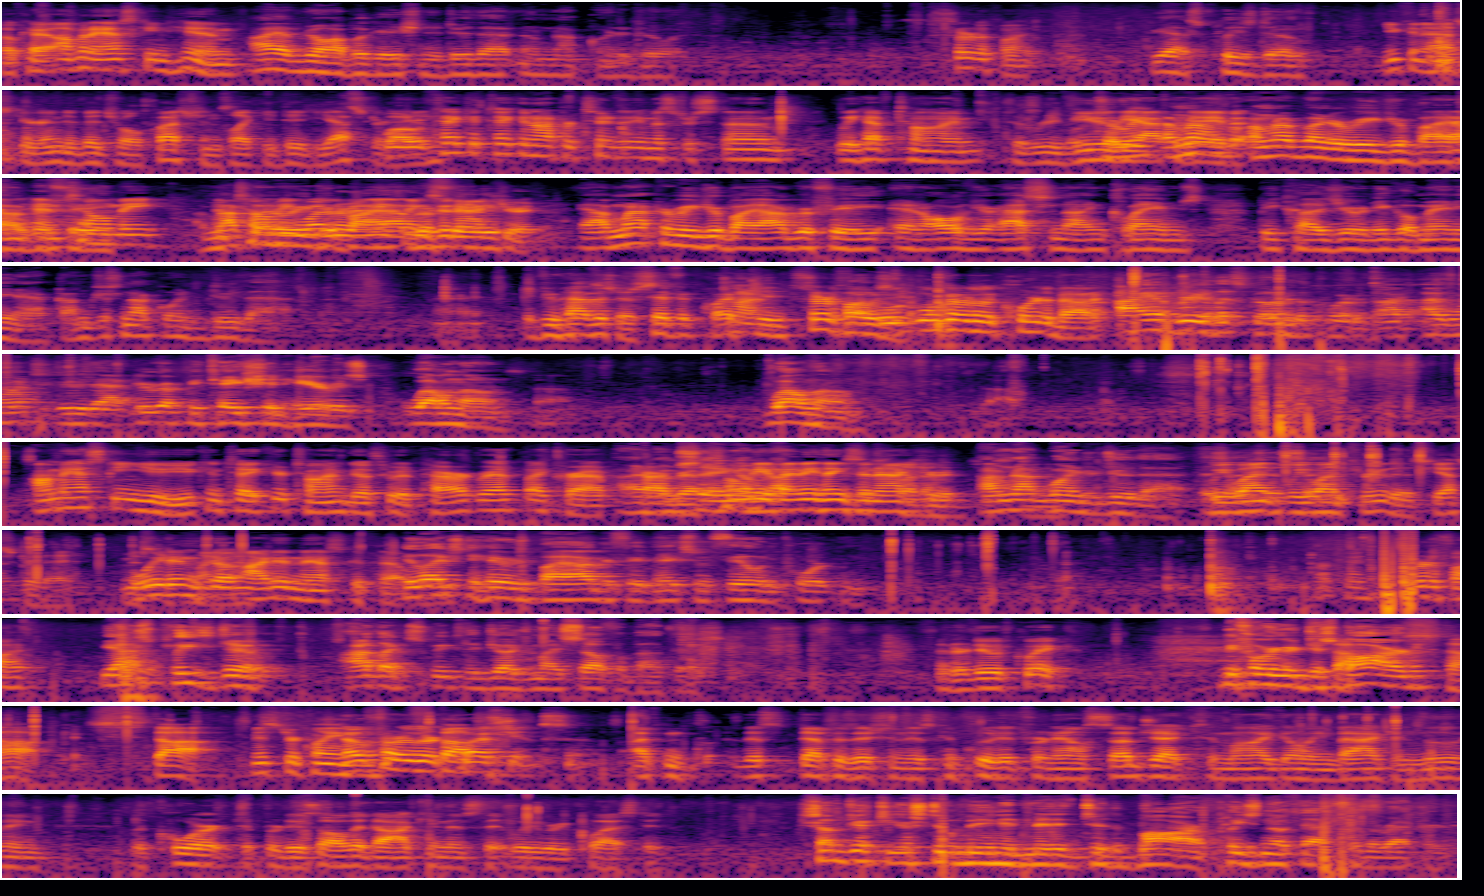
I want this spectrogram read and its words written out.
Okay, I'm gonna asking him, I have no obligation to do that, and I'm not going to do it. certified. Yes, please do. You can ask your individual questions like you did yesterday. Well, take, a- take an opportunity, Mr. Stone, we have time to review To the read- I'm not, affidavit. I'm not going to read your biography. tell me- I'm and not tell going to me read your whether anything's biography. inaccurate. I'm not going to read your biography and all of your asinine claims because you're an egomaniac. I'm just not going to do that. All right. If you have a specific All right, question, Certified, pose we'll, we'll go to the court about it. I agree, let's go to the court about it. I want to do that. Your reputation here is well-known. Stop. Well-known. Stop. I'm asking you, you can take your time, go through it paragraph by crap, paragraph, tell I'm me if anything's Just let him- inaccurate. I'm not going to do that. We I went, we said. went through this yesterday. We didn't go, I didn't ask it that way. He way. likes to hear his biography, it makes him feel important. Okay, certified. Yes, please do. I'd like to speak to the judge myself about this. Better do it quick. Before you're Stop, disbarred. stop, stop. Mr. Klayman. No further stop. questions. I've conclu- This deposition is concluded for now, subject to my going back and moving the court to produce all the documents that we requested. Subject to your still being admitted to the bar. Please note that for the record.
